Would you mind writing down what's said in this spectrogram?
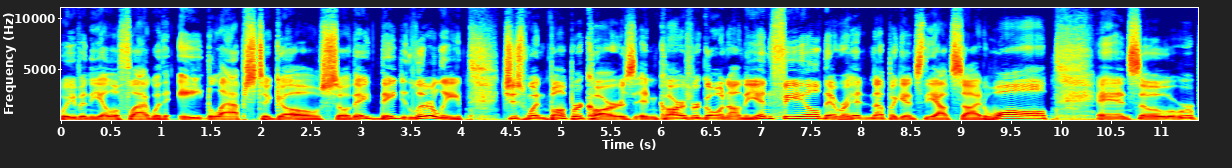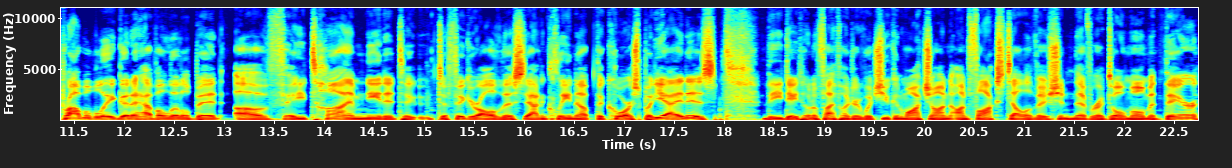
waving the yellow flag with eight laps to go. So they they literally just went bumper cars, and cars were going on the infield. They were hitting up against the outside wall, and so we're probably going to have a little bit of a time needed to to figure all of this out and clean up the course. But yeah, it is the Daytona 500, which you can watch on on Fox Television. Never a dull moment there.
